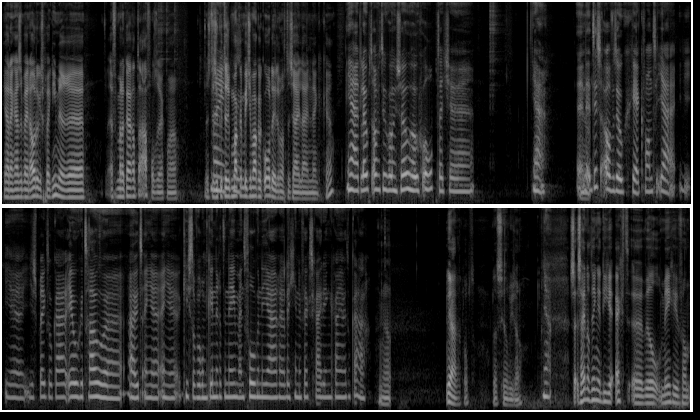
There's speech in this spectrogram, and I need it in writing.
Ja, dan gaan ze bij een oudergesprek niet meer eh, even met elkaar aan tafel, zeg maar. Dus het is, ook, Nee. het is ook makkelijk, een beetje makkelijk oordelen vanaf de zijlijn, denk ik. Hè? ja, het loopt af en toe gewoon zo hoog op dat je. Ja. En Ja. het is af en toe ook gek, want ja, je, je, spreekt elkaar eeuwige trouw eh, uit en je, en je kiest ervoor om kinderen te nemen. En het volgende jaar lig je in een vechtscheiding en ga je uit elkaar. Ja. ja, dat klopt. Dat is heel bizar. Ja. Z- zijn er dingen die je echt eh, wil meegeven van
